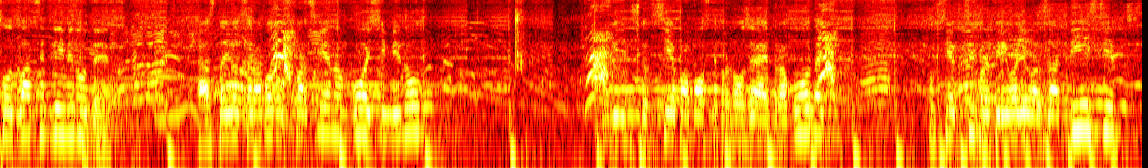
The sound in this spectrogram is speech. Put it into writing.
Прошло 22 минуты. Остается работать спортсменам 8 минут. Мы видим, что все помосты продолжают работать. У всех цифра перевалила за 200.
